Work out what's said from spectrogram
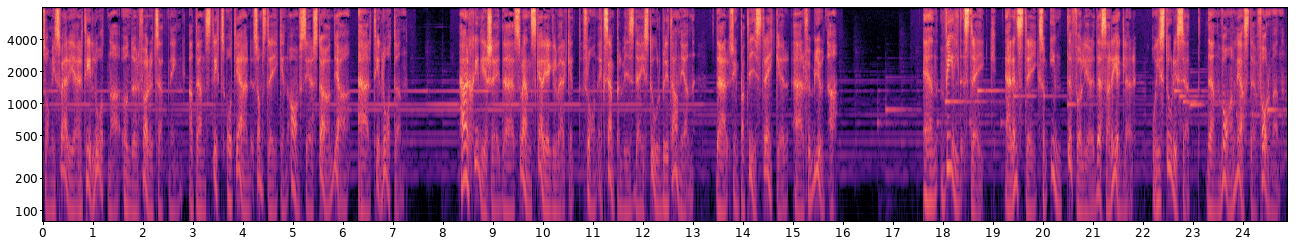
som i Sverige är tillåtna under förutsättning att den stridsåtgärd som strejken avser stödja är tillåten. Här skiljer sig det svenska regelverket från exempelvis det i Storbritannien där sympatistrejker är förbjudna. En vild strejk är en strejk som inte följer dessa regler och historiskt sett den vanligaste formen.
